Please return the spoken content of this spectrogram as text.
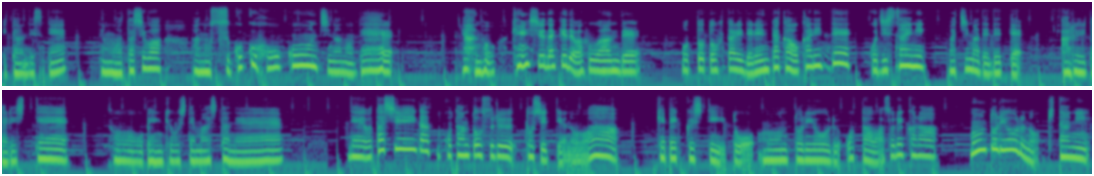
いたんですね。でも私はあのすごく方向音痴なので あの研修だけでは不安で夫と2人でレンタカーを借りてこう実際に街まで出て歩いたりしてそう勉強してましたね。で私がこう担当する都市っていうのはケベックシティとモントリオールオタワそれからモントリオールの北に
